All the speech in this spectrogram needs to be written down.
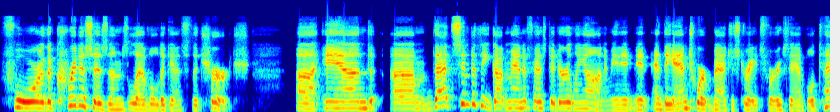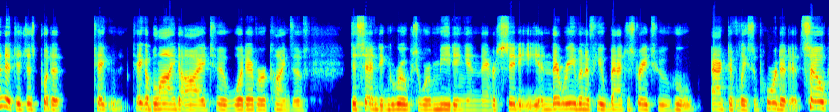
for the criticisms leveled against the church. Uh, and um, that sympathy got manifested early on. I mean, it, it, and the Antwerp magistrates, for example, tended to just put a take take a blind eye to whatever kinds of dissenting groups were meeting in their city, and there were even a few magistrates who who actively supported it. So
